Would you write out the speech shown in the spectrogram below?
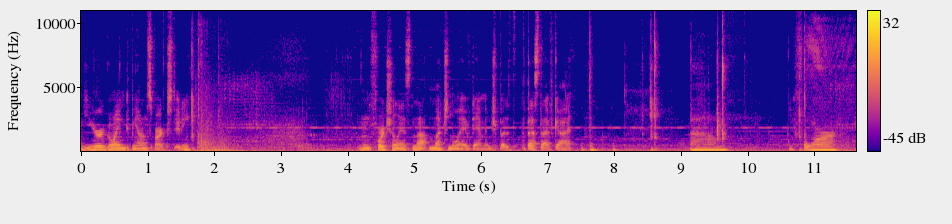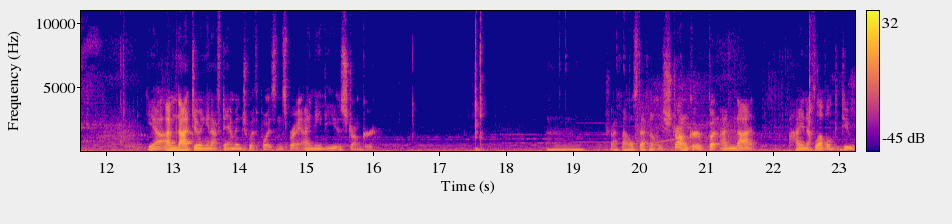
you're going to be on Sparks duty. Unfortunately, it's not much in the way of damage, but it's the best I've got. Um, four. Yeah, I'm not doing enough damage with poison spray. I need to use stronger. Um, Shrapmetal's definitely stronger, but I'm not high enough level to do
